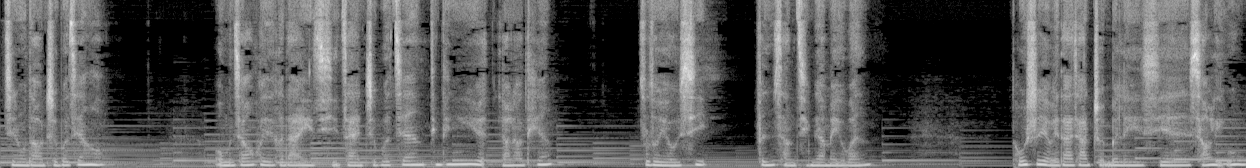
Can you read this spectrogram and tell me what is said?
进入到直播间哦。我们将会和大家一起在直播间听听音乐、聊聊天、做做游戏、分享情感美文，同时也为大家准备了一些小礼物，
